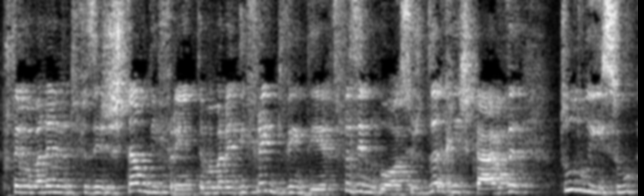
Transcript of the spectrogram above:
porque têm uma maneira de fazer gestão diferente, uma maneira diferente de vender, de fazer negócios, de arriscar, de tudo isso.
